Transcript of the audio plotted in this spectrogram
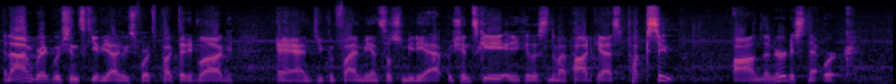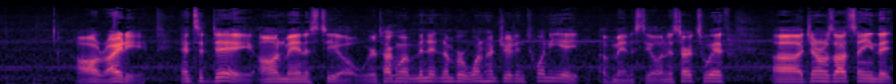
And I'm Greg Wyshynski of Yahoo Sports Puck Daddy blog. And you can find me on social media at Wyshynski. And you can listen to my podcast, Puck Soup, on the Nerdist Network. Alrighty. And today on Man of Steel, we're talking about minute number 128 of Man of Steel. And it starts with uh, General Zod saying that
